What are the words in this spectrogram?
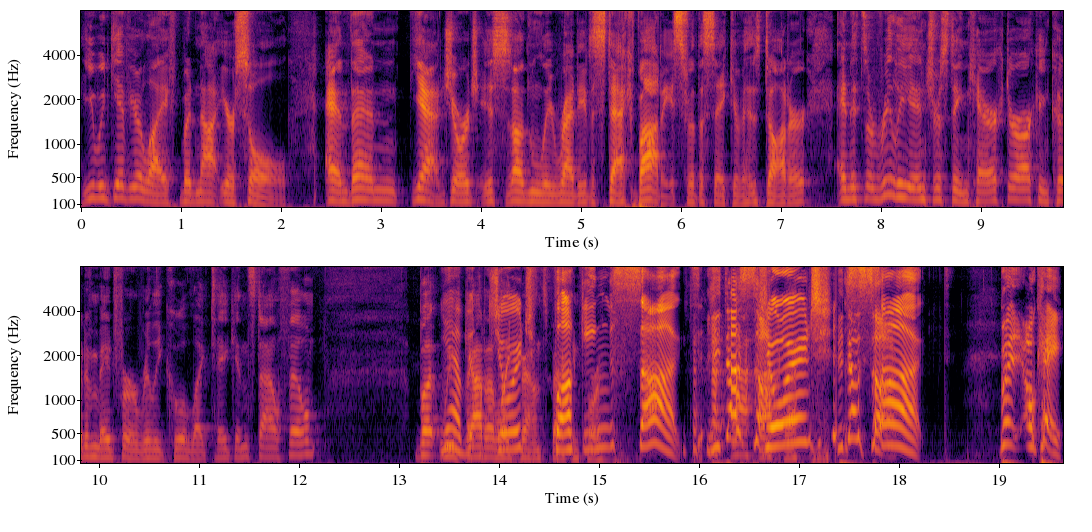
"You would give your life, but not your soul." And then, yeah, George is suddenly ready to stack bodies for the sake of his daughter, and it's a really interesting character arc and could have made for a really cool like Taken style film. But yeah, we've but gotta George like bounce back and fucking forth. sucked. He does suck. George He does suck. sucked. But okay,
